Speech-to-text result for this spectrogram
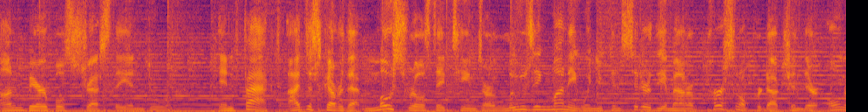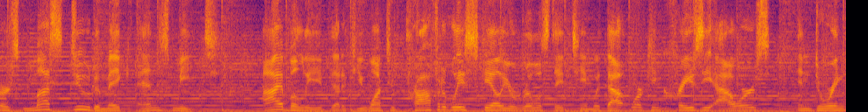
unbearable stress they endure. In fact, I've discovered that most real estate teams are losing money when you consider the amount of personal production their owners must do to make ends meet. I believe that if you want to profitably scale your real estate team without working crazy hours, enduring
